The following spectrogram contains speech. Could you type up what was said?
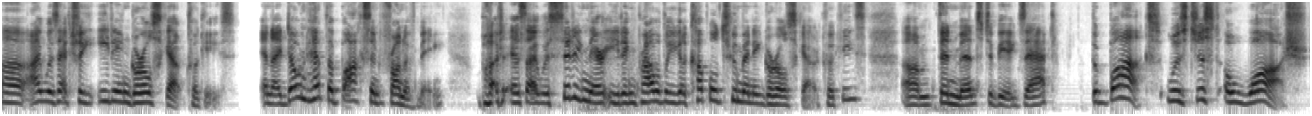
uh, I was actually eating Girl Scout cookies. And I don't have the box in front of me, but as I was sitting there eating probably a couple too many Girl Scout cookies, um, Thin Mints to be exact, the box was just awash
